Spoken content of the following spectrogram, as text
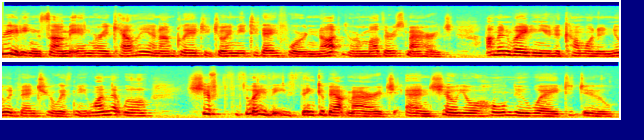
Greetings, I'm Annmarie Kelly, and I'm glad you joined me today for Not Your Mother's Marriage. I'm inviting you to come on a new adventure with me, one that will shift the way that you think about marriage and show you a whole new way to do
